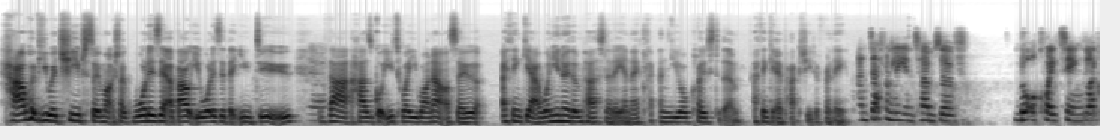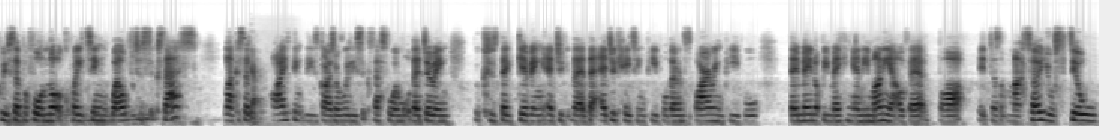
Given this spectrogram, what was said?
how have you achieved so much like what is it about you what is it that you do yeah. that has got you to where you are now so I think yeah, when you know them personally and they cl- and you're close to them, I think it impacts you differently. And definitely in terms of not equating, like we've said before, not equating wealth to success. Like I said, yeah. I think these guys are really successful in what they're doing because they're giving edu- they're they're educating people, they're inspiring people. They may not be making any money out of it, but it doesn't matter. You're still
